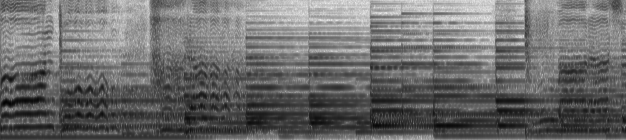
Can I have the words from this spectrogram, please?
선포하라. 부활하신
